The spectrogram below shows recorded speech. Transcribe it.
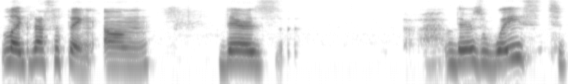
Like, that's the thing. Um, there's there's ways to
